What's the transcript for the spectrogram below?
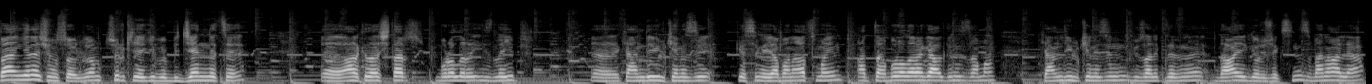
ben yine şunu söylüyorum. Türkiye gibi bir cenneti e, arkadaşlar buraları izleyip e, kendi ülkenizi kesinlikle yabana atmayın. Hatta buralara geldiğiniz zaman kendi ülkenizin güzelliklerini daha iyi göreceksiniz. Ben hala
